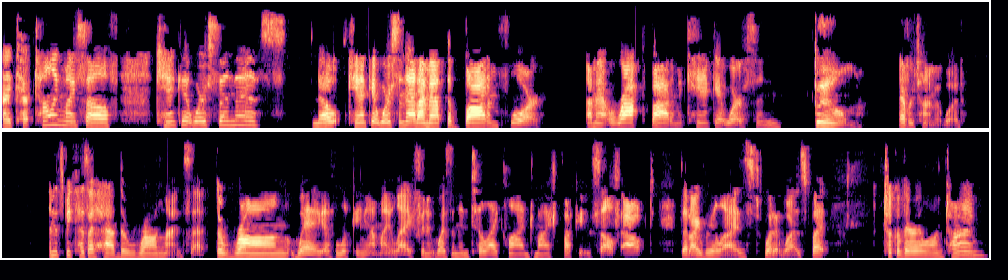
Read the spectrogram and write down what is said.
I kept telling myself, can't get worse than this. Nope, can't get worse than that. I'm at the bottom floor. I'm at rock bottom. It can't get worse. And boom, every time it would. And it's because I had the wrong mindset, the wrong way of looking at my life. And it wasn't until I climbed my fucking self out that I realized what it was. But it took a very long time.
